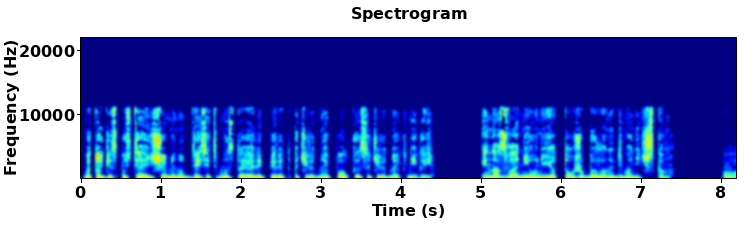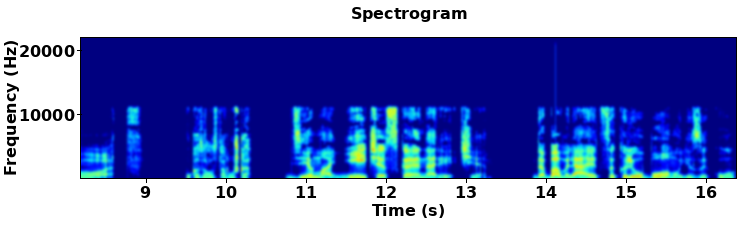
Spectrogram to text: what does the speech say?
В итоге, спустя еще минут десять, мы стояли перед очередной полкой с очередной книгой. И название у нее тоже было на демоническом, Вот. указала старушка. Демоническое наречие. Добавляется к любому языку,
